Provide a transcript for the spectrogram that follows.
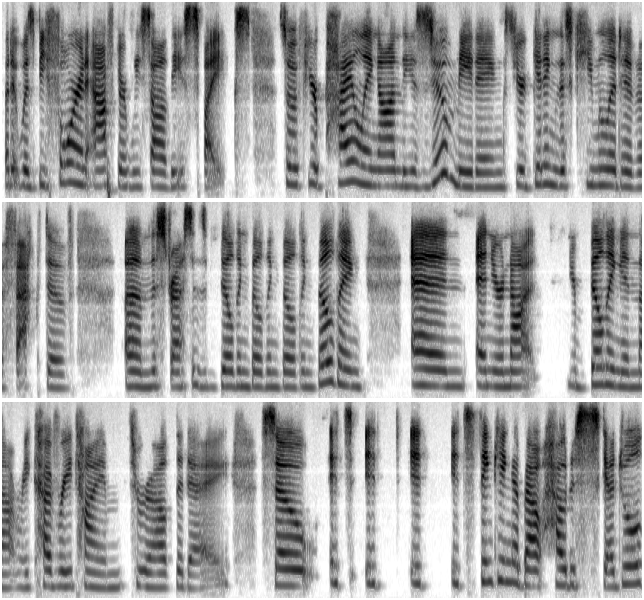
but it was before and after we saw these spikes. So if you're piling on these zoom meetings you're getting this cumulative effect of um, the stress is building building building building and and you're not you're building in that recovery time throughout the day. So it's it it it's thinking about how to schedule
